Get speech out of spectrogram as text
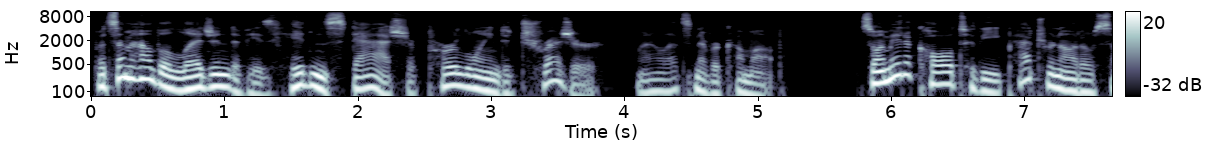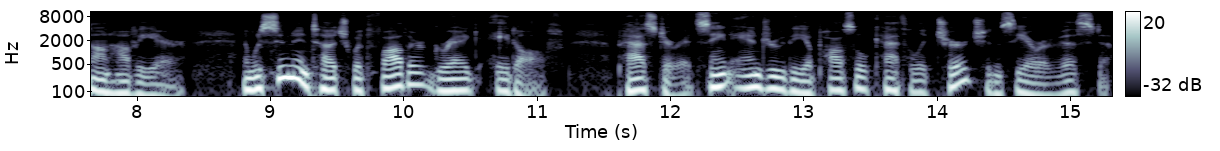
But somehow the legend of his hidden stash of purloined treasure, well, that's never come up. So I made a call to the Patronato San Xavier and was soon in touch with Father Greg Adolph, pastor at St. Andrew the Apostle Catholic Church in Sierra Vista.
